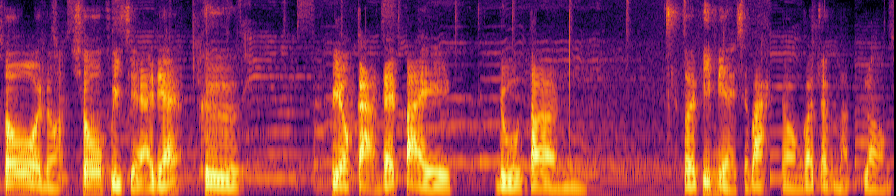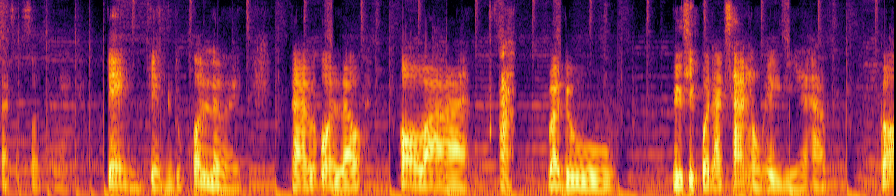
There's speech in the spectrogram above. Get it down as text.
โต้เนาะโชควีเจอันเนี้ยคือมีโอกาสได้ไปดูตอนเฟิร์สพี่เมียใช่ป่ะน้องก็จะแบบร้องกันสดๆอะไรเงี้ยเก่งเก่งทุกคนเลยนะทุกคนแล้วพอว่าอะมาดูมิวสิกโปรดักชันของเพลงนี้นะครับ ก็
